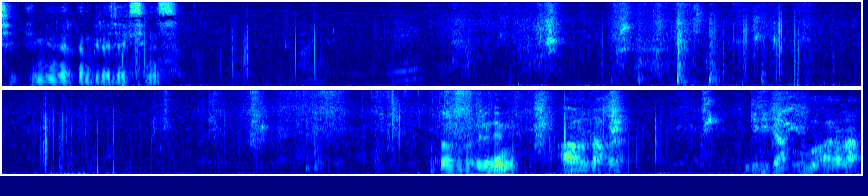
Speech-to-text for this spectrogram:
Çektiğimi nereden bileceksiniz? Bu da öyle değil mi? Ağrı Dağı. Gididah U Ararat.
